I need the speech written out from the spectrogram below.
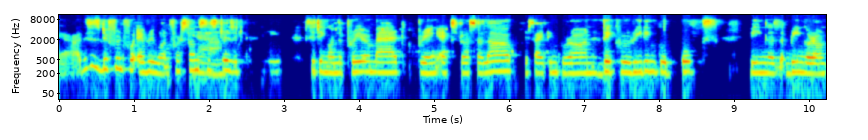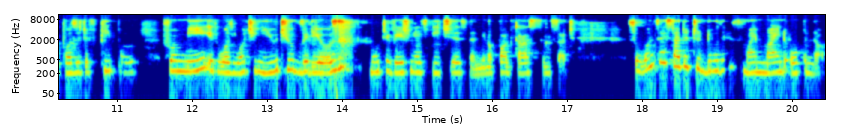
yeah this is different for everyone. For some yeah. sisters it could be sitting on the prayer mat praying extra salah reciting quran dhikr reading good books being as being around positive people. For me it was watching youtube videos motivational speeches and you know podcasts and such. So once i started to do this my mind opened up.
